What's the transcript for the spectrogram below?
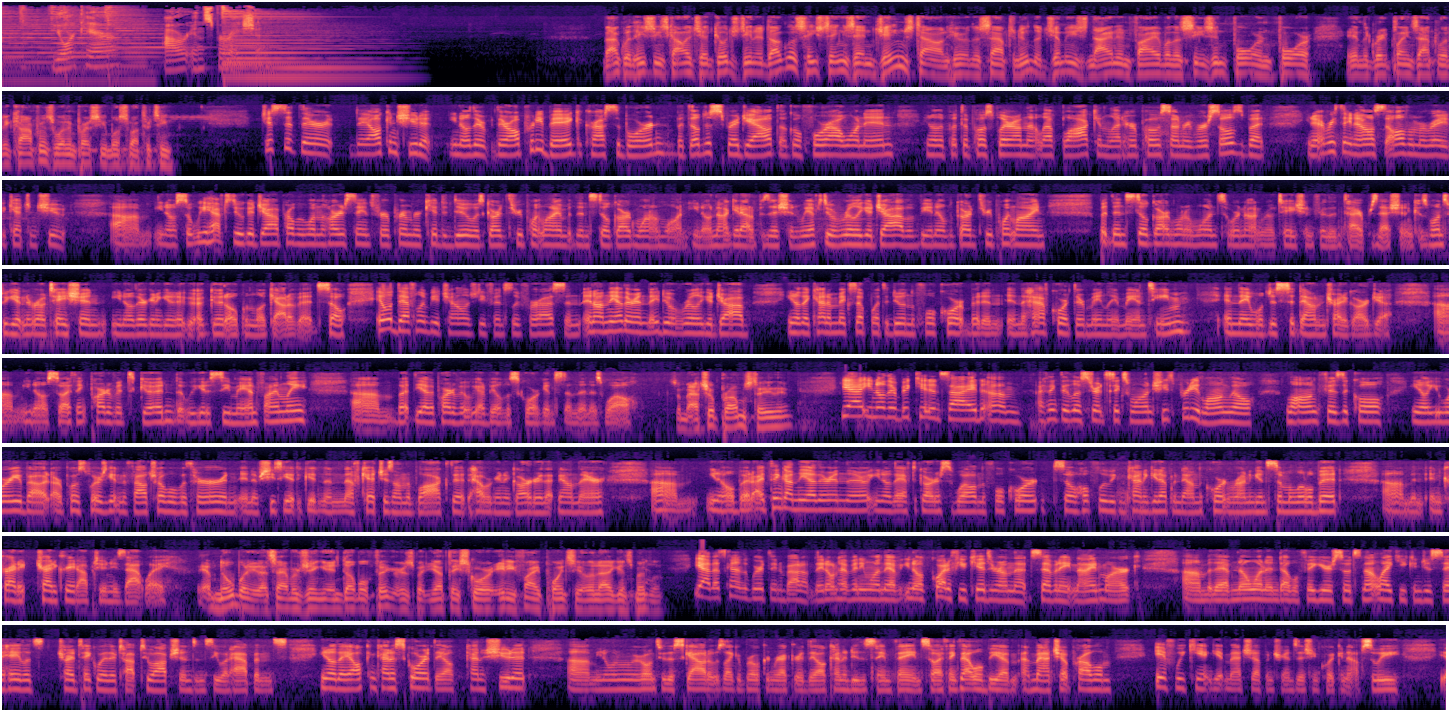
your care, our inspiration. Back with Hastings College head coach Gina Douglas, Hastings and Jamestown here this afternoon. The Jimmies nine and five on the season, four and four in the Great Plains Athletic Conference. What impressed you most about their team? just that they're they all can shoot it. You know, they're they're all pretty big across the board, but they'll just spread you out. They'll go four out, one in. You know, they put the post player on that left block and let her post on reversals. But you know, everything else, all of them are ready to catch and shoot. Um, you know, so we have to do a good job. Probably one of the hardest things for a perimeter kid to do is guard the three point line, but then still guard one on one. You know, not get out of position. We have to do a really good job of being able to guard three point line, but then still guard one on one, so we're not in rotation for the entire possession. Because once we get into rotation, you know, they're going to get a, a good open look out of it. So it will definitely be a challenge defensively for us. And and on the other end, they do a really good job. You know, they kind of mix up what to do in the full court, but in in the half court, they're mainly a man team, and they will just sit down and try to guard you. Um, you know, so I think part of it's good that we get to see man finally, um, but the other part of it, we got to be able to score against them then as well. So matchup problems stay there. Yeah, you know, they're a big kid inside. Um, I think they list her at six one. She's pretty long though, long, physical. You know, you worry about our post players getting into foul trouble with her, and, and if she's get, getting enough catches on the block, that how we're going to guard her that down there. Um, you know, but I think on the other end there, you know, they have to guard us well in the full court. So hopefully we can kind of get up and down the court and run against them a little bit, um, and, and try to try to create opportunities that way. They have nobody that's averaging in double figures, but yet they score 85 points the other night against Midland yeah, that's kind of the weird thing about them. They don't have anyone. They have, you know, quite a few kids around that seven, eight, nine mark, um, but they have no one in double figures. So it's not like you can just say, hey, let's try to take away their top two options and see what happens. You know, they all can kind of score it. They all kind of shoot it. Um, you know, when we were going through the scout, it was like a broken record. They all kind of do the same thing. So I think that will be a, a matchup problem if we can't get matched up and transition quick enough. So we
